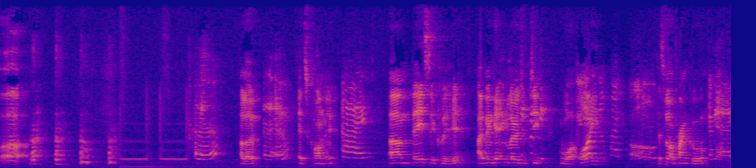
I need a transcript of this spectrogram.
oh. Hello? Hello, Hello? it's Kami. Hi. Um, basically, I've been getting loads of de- What? Why? It's not a prank call. Okay.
